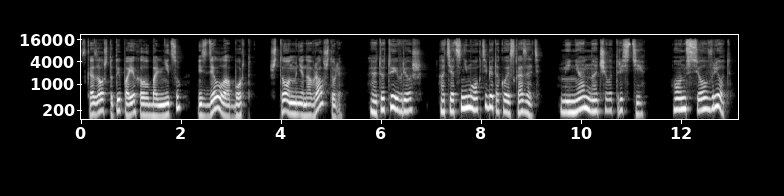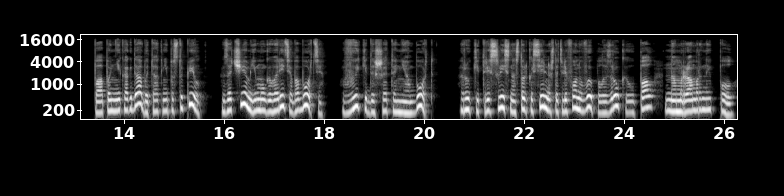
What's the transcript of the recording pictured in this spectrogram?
Сказал, что ты поехала в больницу и сделала аборт. Что, он мне наврал, что ли? Это ты врешь. Отец не мог тебе такое сказать. Меня начало трясти. Он все врет. Папа никогда бы так не поступил. Зачем ему говорить об аборте? Выкидыш – это не аборт. Руки тряслись настолько сильно, что телефон выпал из рук и упал на мраморный пол.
